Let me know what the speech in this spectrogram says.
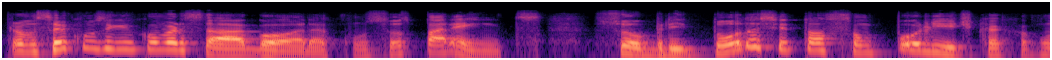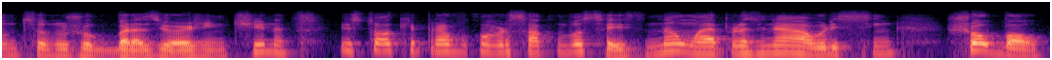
para você conseguir conversar agora com seus parentes sobre toda a situação política que aconteceu no jogo Brasil-Argentina, estou aqui para conversar com vocês. Não é Brasileiro, e sim showball,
